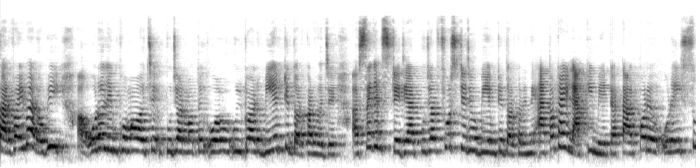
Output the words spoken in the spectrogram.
সার্ভাইভার অভি? ওরও লিম্ফোমা হয়েছে, পূজার মতো ওর উল্টো আর বিএমটির দরকার হয়েছে। আর সেকেন্ড স্টেজে আর পূজার ফোর্থ স্টেজেও বিএমটির দরকার হয়নি। এতটাই লাকি মেয়েটা, তারপরে ওর এই সো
